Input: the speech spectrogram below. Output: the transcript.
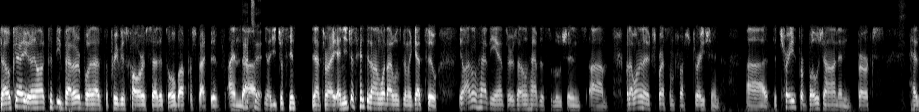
Okay, you know, it could be better, but as the previous caller said, it's all about perspective. And That's uh, it. You know, you just hint. That's right, and you just hinted on what I was going to get to. You know, I don't have the answers. I don't have the solutions. Um, but I wanted to express some frustration. Uh, the trade for Bojan and Burks has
